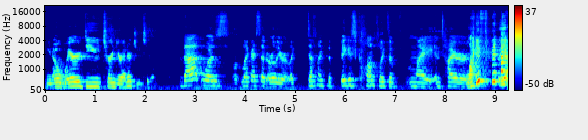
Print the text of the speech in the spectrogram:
you know where do you turn your energy to that was like I said earlier, like definitely the biggest conflict of my entire life yeah,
